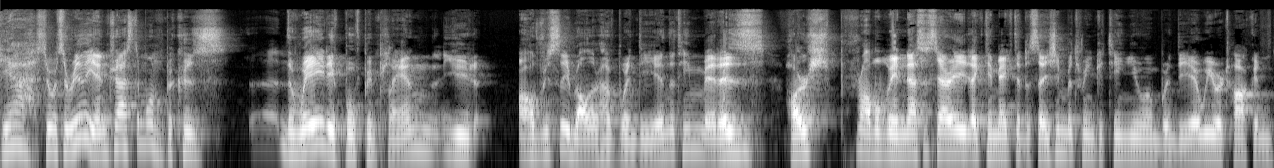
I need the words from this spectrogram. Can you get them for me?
Yeah, so it's a really interesting one because uh, the way they've both been playing, you'd obviously rather have Buendia in the team. It is harsh, probably necessary, like to make the decision between Coutinho and Buendia. We were talking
